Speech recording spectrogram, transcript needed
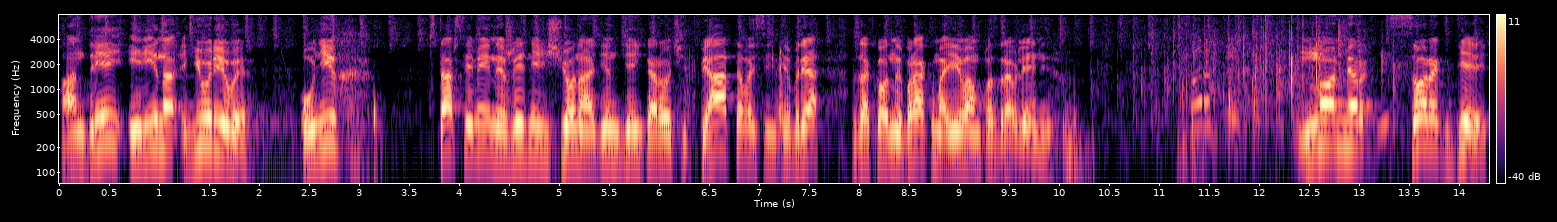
Андрей, Ирина Юрьевы. У них стаж семейной жизни еще на один день короче. 5 сентября в законный брак. Мои вам поздравления. 49. Номер 49.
